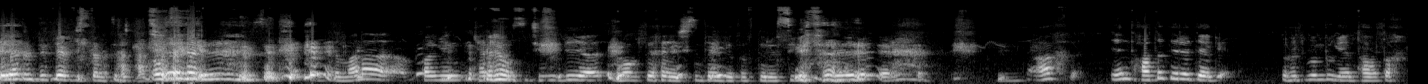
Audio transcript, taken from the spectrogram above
Тэгээд үдэл амжилт онцч. Манай багийн карьер чинь би Монголынхаа ирсэн тэгээд төр төрөөсгээд. Ах энд хотод ирээд яг хөлбөмбөгийн тоглох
